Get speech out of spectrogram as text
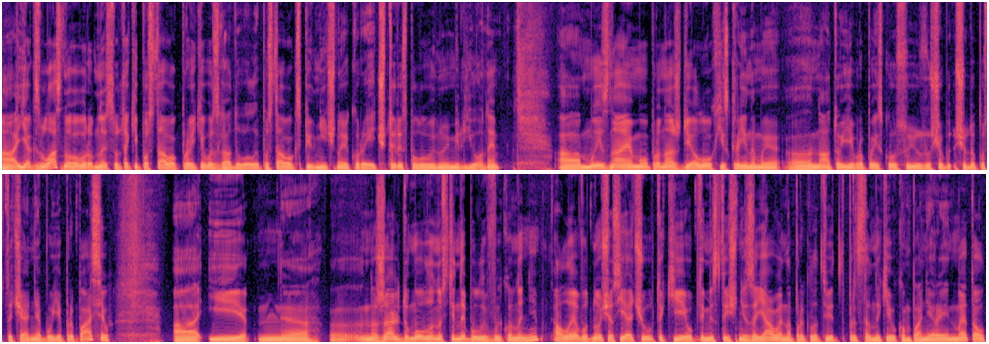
А як з власного виробництва, так і поставок, про які ви згадували, поставок з північної Кореї 4,5 мільйони. А ми знаємо про наш діалог із країнами е, НАТО і Європейського Союзу щодо- постачання боєприпасів. А, і, е, е, на жаль, домовленості не були виконані, але водночас я чув такі оптимістичні заяви, наприклад, від представників компанії Rheinmetall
